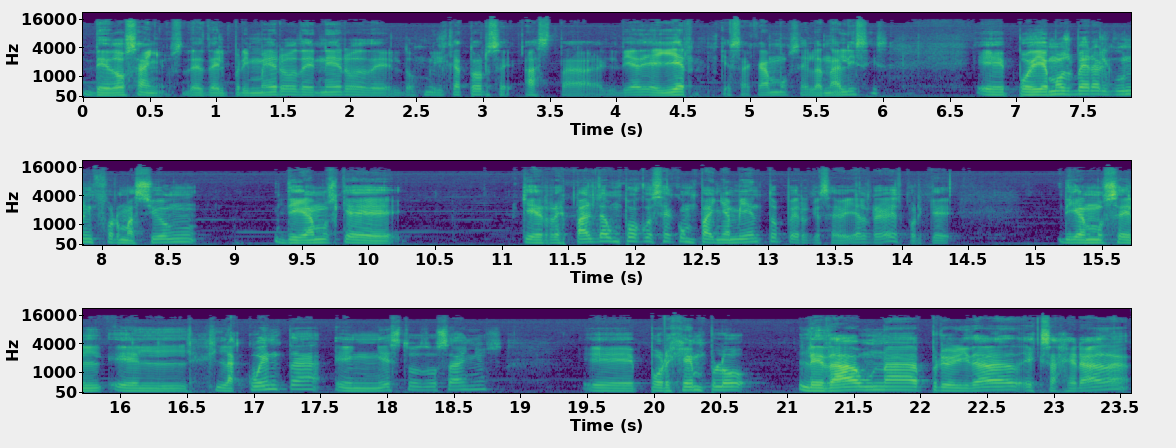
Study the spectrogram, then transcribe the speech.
de dos años, desde el primero de enero del 2014 hasta el día de ayer que sacamos el análisis, eh, podíamos ver alguna información, digamos, que, que respalda un poco ese acompañamiento, pero que se veía al revés, porque, digamos, el, el- la cuenta en estos dos años, eh, por ejemplo, le da una prioridad exagerada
